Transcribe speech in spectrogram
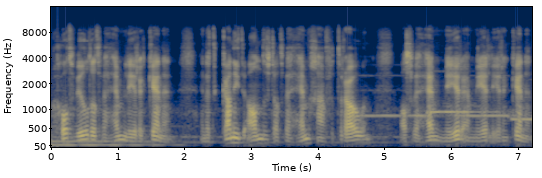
God wil dat we Hem leren kennen en het kan niet anders dat we Hem gaan vertrouwen als we Hem meer en meer leren kennen.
